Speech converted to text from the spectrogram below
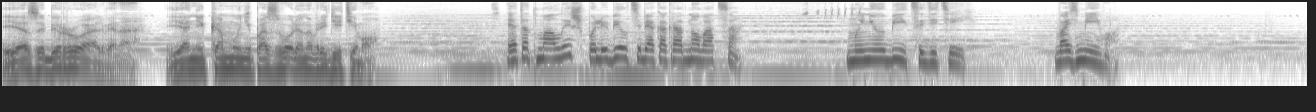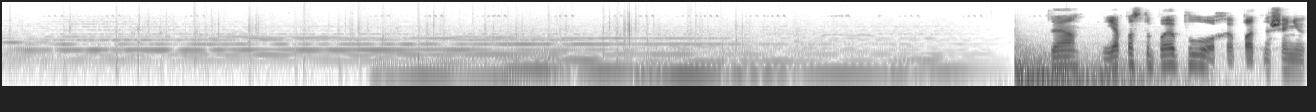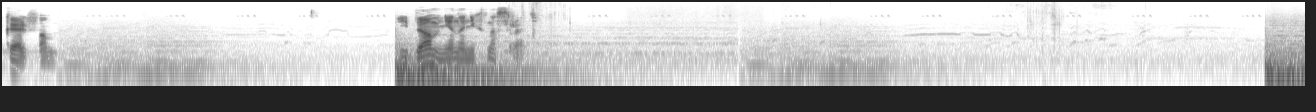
Я заберу Альвина. Я никому не позволю навредить ему. Этот малыш полюбил тебя как родного отца. Мы не убийцы детей. Возьми его. Да, я поступаю плохо по отношению к эльфам. И да, мне на них насрать.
